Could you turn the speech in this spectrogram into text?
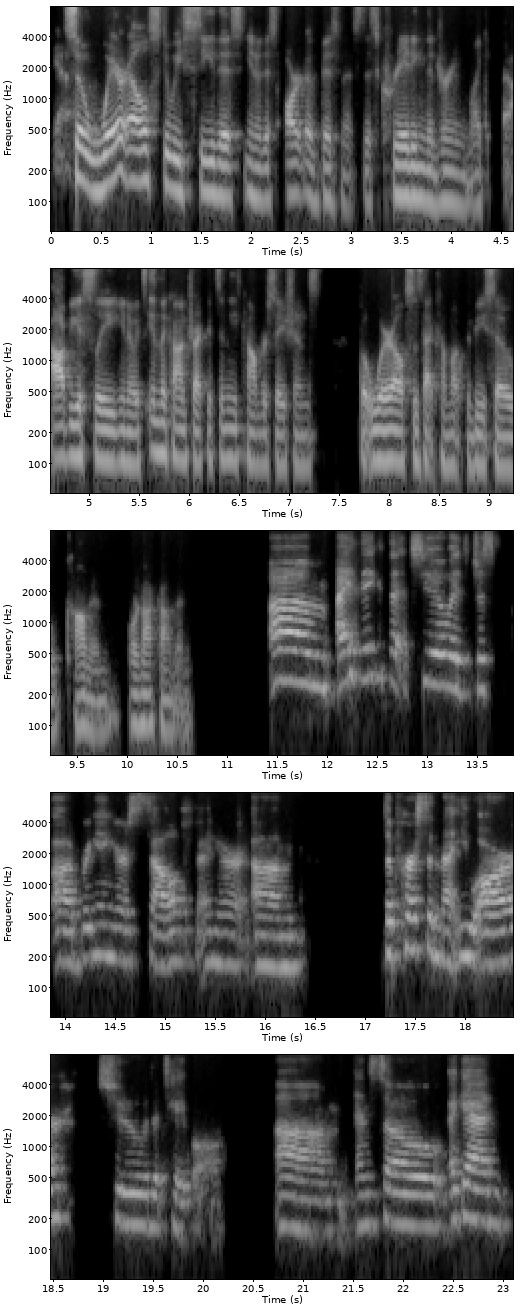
Yeah. So where else do we see this, you know, this art of business, this creating the dream? Like obviously, you know, it's in the contract, it's in these conversations, but where else does that come up to be so common or not common? Um, I think that too, it's just uh, bringing yourself and your um, the person that you are to the table. Um, and so, again,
